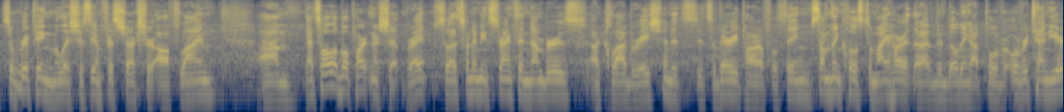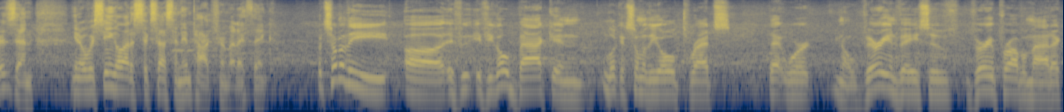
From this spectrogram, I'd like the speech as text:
so ripping malicious infrastructure offline. Um, that's all about partnership, right? So that's what I mean, strength in numbers, uh, collaboration, it's, it's a very powerful thing, something close to my heart that I've been building up over, over 10 years, and you know, we're seeing a lot of success and impact from it, I think. But some of the, uh, if, if you go back and look at some of the old threats, that were you know, very invasive, very problematic,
